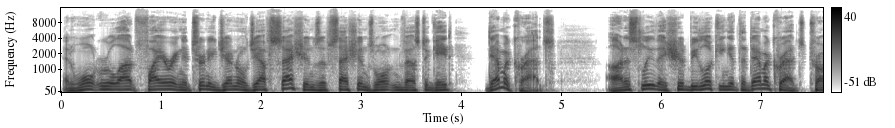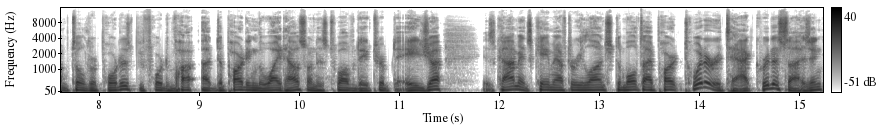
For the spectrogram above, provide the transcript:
and won't rule out firing Attorney General Jeff Sessions if Sessions won't investigate Democrats. Honestly, they should be looking at the Democrats, Trump told reporters before depa- uh, departing the White House on his 12 day trip to Asia. His comments came after he launched a multi part Twitter attack criticizing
